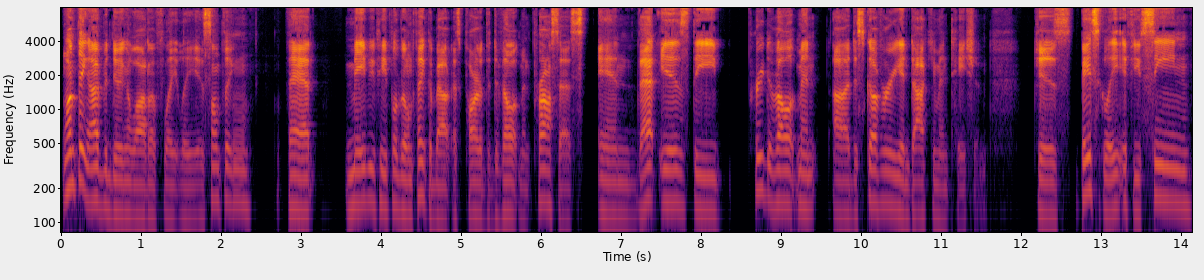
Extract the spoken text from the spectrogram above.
one thing I've been doing a lot of lately is something that maybe people don't think about as part of the development process, and that is the pre-development uh, discovery and documentation, which is basically, if you've seen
